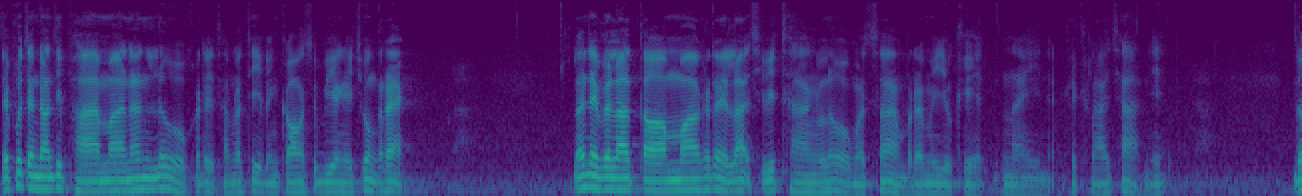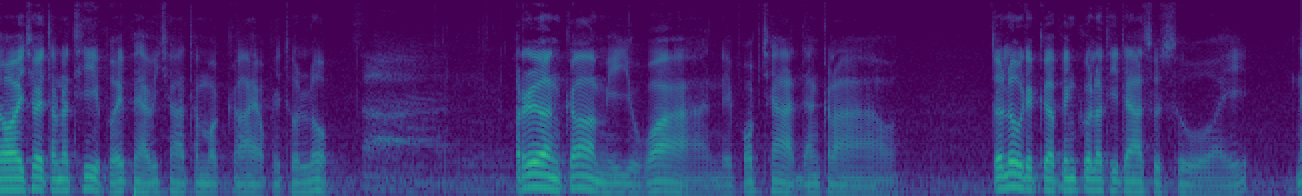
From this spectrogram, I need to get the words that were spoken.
ในพุทธันดรที่ผ่านมานั้นลูกก็ได้ทำหน้าที่เป็นกองสเสบียงในช่วงแรก และในเวลาต่อมาก็ได้ละชีวิตทางโลกมาสร้างบารมีอยู่เขตในเนี่ยคล้ายๆชาตินี้ โดยช่วยทำหน้าที่เผยแผ่วิชาธรรมกายออกไปทั่วโลก เรื่องก็มีอยู่ว่าในภพชาติดังกล่าว ตัวลูกได้เกิดเป็นกุลธิดาสุดสวย ใน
